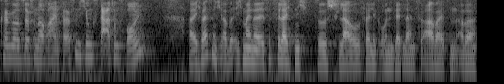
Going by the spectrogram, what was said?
Können wir uns ja schon auf ein Veröffentlichungsdatum freuen? Äh, ich weiß nicht, aber ich meine, es ist vielleicht nicht so schlau, völlig ohne Deadline zu arbeiten, aber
